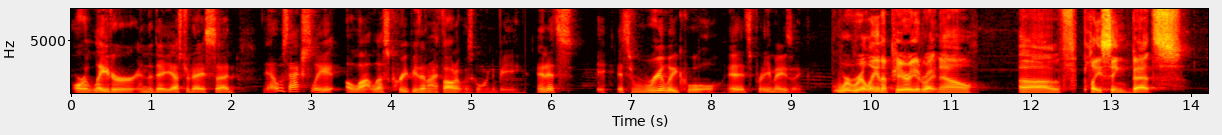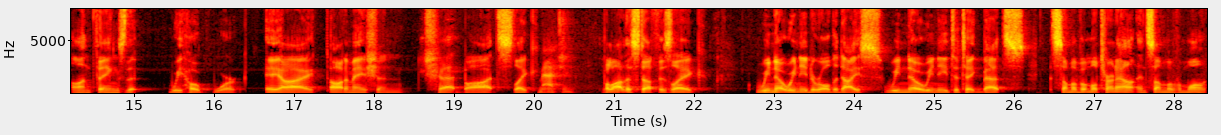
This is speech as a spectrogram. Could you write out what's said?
or later in the day yesterday said, yeah, it was actually a lot less creepy than I thought it was going to be. And it's it's really cool. It's pretty amazing. We're really in a period right now of placing bets on things that we hope work. AI, automation, chat bots, like Matching. a lot of this stuff is like we know we need to roll the dice. We know we need to take bets. Some of them will turn out and some of them won't.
